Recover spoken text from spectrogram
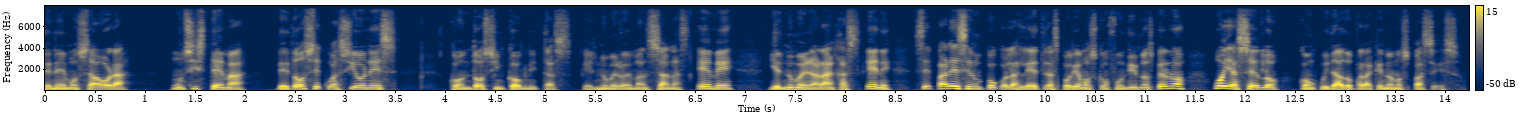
Tenemos ahora un sistema de dos ecuaciones con dos incógnitas, el número de manzanas m y el número de naranjas n. Se parecen un poco las letras, podríamos confundirnos, pero no, voy a hacerlo con cuidado para que no nos pase eso.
